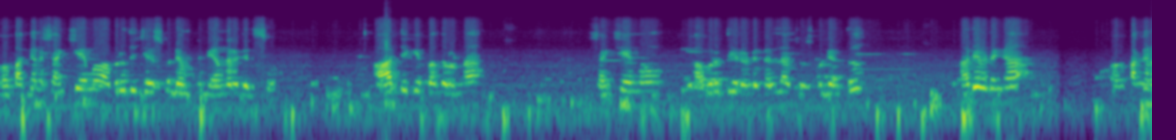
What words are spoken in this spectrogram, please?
ఓ పక్కన సంక్షేమం అభివృద్ధి చేసుకుంటే వెళ్తుంది మీ అందరూ తెలుసు. ఆర్థిక ఇబ్బందులు ఉన్నా సంక్షేమం అభివృద్ధి రెండు కల్లా చూసుకుంటూ వెళ్తూ అదేవిధంగా ఒక పక్కన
